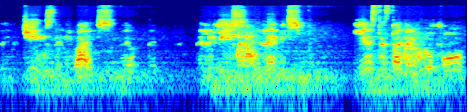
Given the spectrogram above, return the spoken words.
de jeans, de Levi's, de, de Levi's, Levi's, y este está en el grupo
